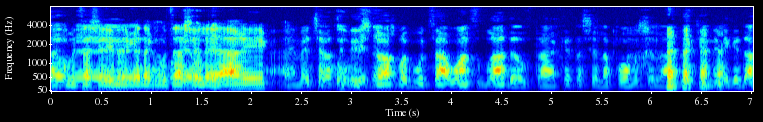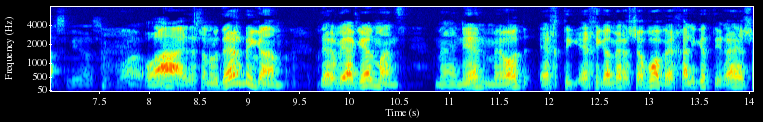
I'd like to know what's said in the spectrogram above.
הקבוצה אה, שלי נגד הקבוצה אוקיי, של אוקיי. אריק. האמת שרציתי לשלוח. בקבוצה once brothers את הקטע של הפרומו של הזה, כי אני נגד אח שלי השבוע. וואי, יש לנו דרבי גם, דרבי הגלמנס. מעניין מאוד איך ייגמר השבוע ואיך הליגה תיראה, יש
